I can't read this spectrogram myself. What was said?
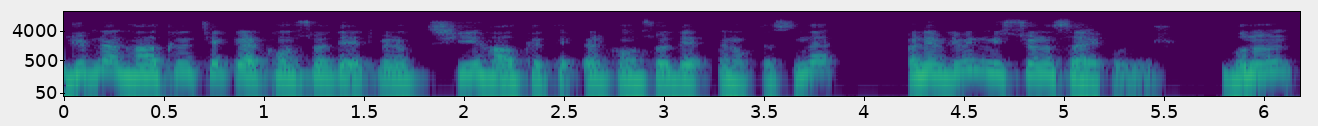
Lübnan halkını tekrar konsolide etme noktası, Şii halkı tekrar konsolide etme noktasında önemli bir misyona sahip oluyor. Bunun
